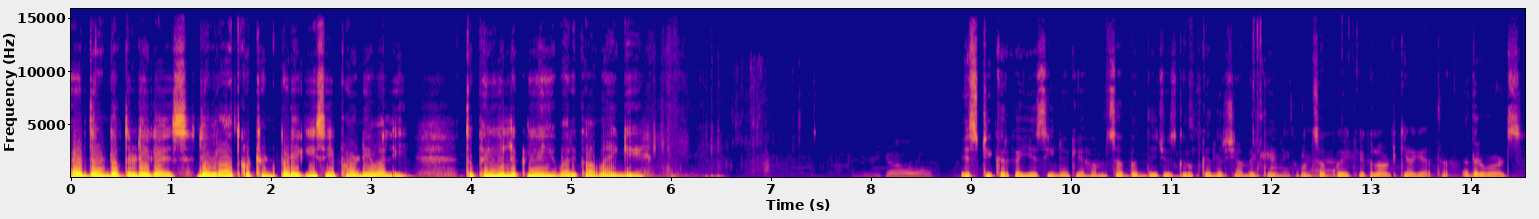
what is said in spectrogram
At the end of the day guys जब रात को ठंड पड़ेगी, सही फड़ने वाली तो फिर ये लकड़ियाँ ही हमारे काम आएँगी। इस स्टिकर का ये सीन है कि हम सब बंदे जो इस ग्रुप के अंदर शामिल थे उन सबको एक एक अलॉट किया गया था other words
